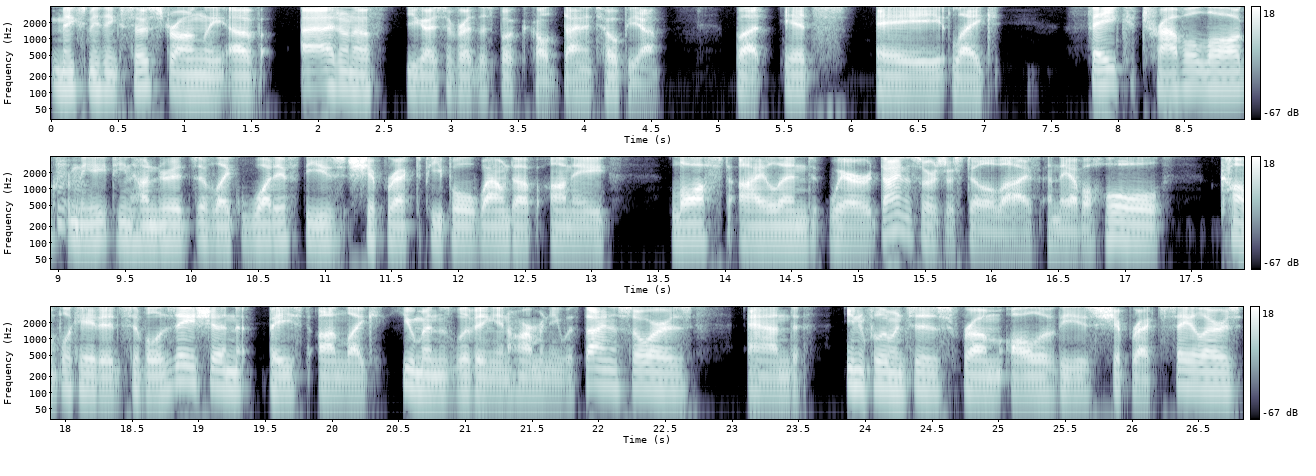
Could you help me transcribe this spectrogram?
makes me think so strongly of I I don't know if you guys have read this book called Dinotopia, but it's a like fake travel log from the 1800s of like what if these shipwrecked people wound up on a lost island where dinosaurs are still alive and they have a whole complicated civilization based on like humans living in harmony with dinosaurs and influences from all of these shipwrecked sailors.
